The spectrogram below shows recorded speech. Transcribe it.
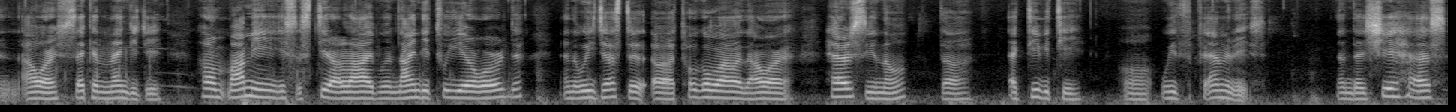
in our second language her mommy is still alive 92 year old and we just uh, talk about our health you know the activity uh, with families. And then she has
